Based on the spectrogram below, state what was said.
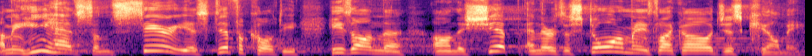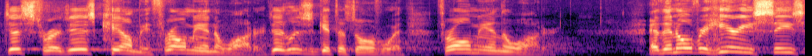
I mean, he had some serious difficulty. He's on the, on the ship and there's a storm and he's like, oh, just kill me. Just, just kill me. Throw me in the water. Just, let's just get this over with. Throw me in the water. And then over here he sees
